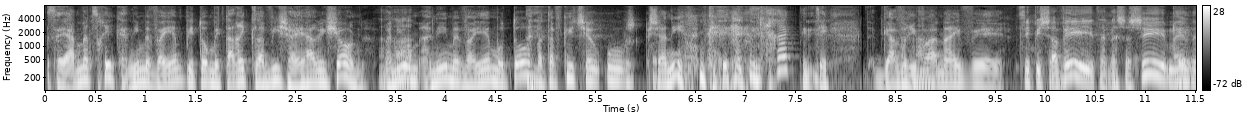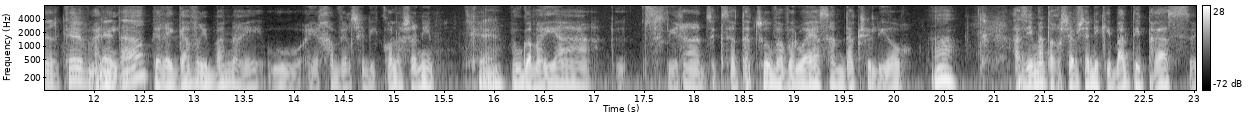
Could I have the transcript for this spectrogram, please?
זה היה מצחיק, אני מביים פתאום את אריק לביא שהיה הראשון, ואני אני מביים אותו בתפקיד שהוא, שאני זה. גברי בנאי ו... ציפי שביט, הגששים, איזה הרכב כן. אני- נהדר. תראה, גברי בנאי הוא היה חבר שלי כל השנים. כן. והוא גם היה, סליחה, זה קצת עצוב, אבל הוא היה סנדק של ליאור. אה, אז אם אתה חושב שאני קיבלתי פרס אה,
